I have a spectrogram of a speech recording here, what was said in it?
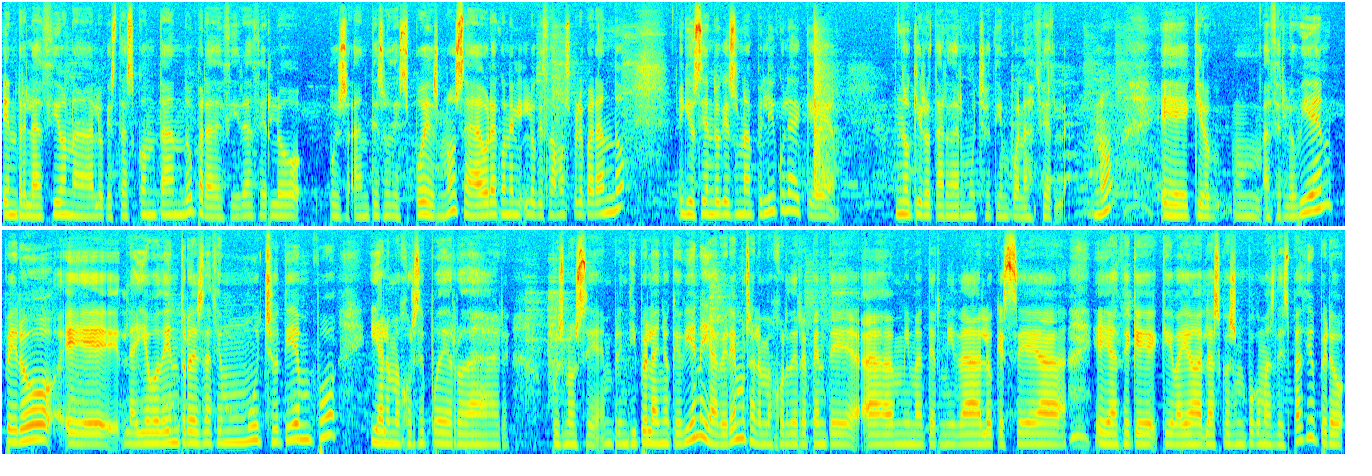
en relación a lo que estás contando para decidir hacerlo pues antes o después, ¿no? O sea, ahora con el- lo que estamos preparando, yo siento que es una película que no quiero tardar mucho tiempo en hacerla, ¿no? Eh, quiero mm, hacerlo bien, pero eh, la llevo dentro desde hace mucho tiempo y a lo mejor se puede rodar, pues no sé, en principio el año que viene, ya veremos, a lo mejor de repente a mi maternidad, lo que sea, eh, hace que, que vayan las cosas un poco más despacio, pero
